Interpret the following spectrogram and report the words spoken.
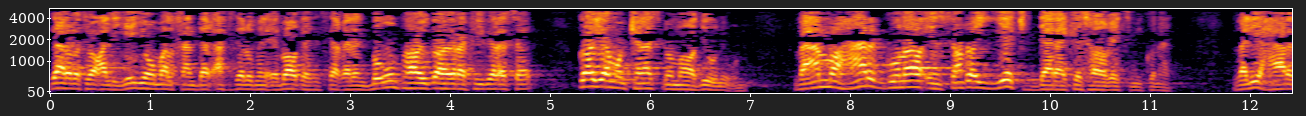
ضربت علیه یوم الخندق افضل من عبادت سقرن به اون پایگاه رفی برسد. گاهی ممکن است به ماده اون و اما هر گناه انسان را یک درکه ساقط می کند ولی هر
